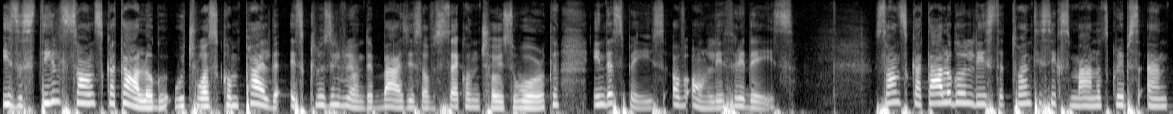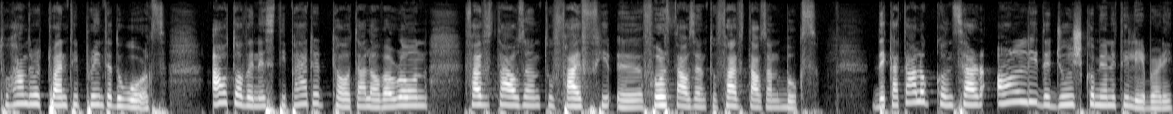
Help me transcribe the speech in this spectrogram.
is still Son's catalog, which was compiled exclusively on the basis of second choice work in the space of only three days. Son's catalog lists 26 manuscripts and 220 printed works, out of an estimated total of around 5,000 to 5, uh, 4,000 to 5,000 books. The catalog concerned only the Jewish community library.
